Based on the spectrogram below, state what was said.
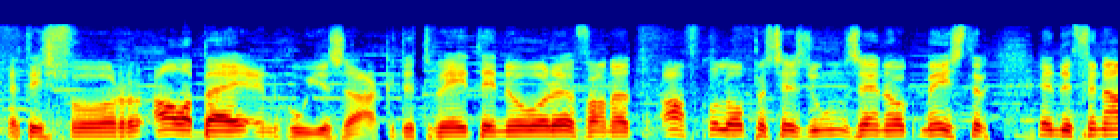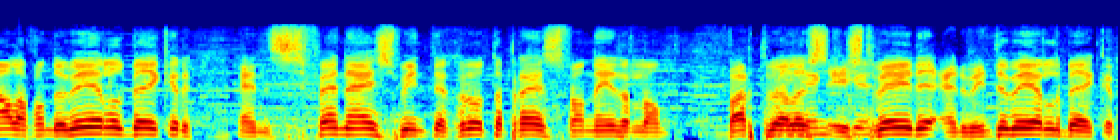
Het is voor allebei een goede zaak. De twee tenoren van het afgelopen seizoen zijn ook meester in de finale van de Wereldbeker. En Sven Nijs wint de grote prijs van Nederland. Bart Welles is tweede en wint de Wereldbeker.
